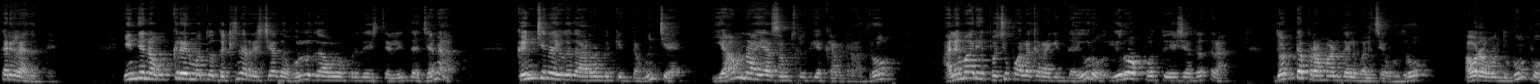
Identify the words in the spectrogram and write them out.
ಕರೆಯಲಾಗುತ್ತೆ ಇಂದಿನ ಉಕ್ರೇನ್ ಮತ್ತು ದಕ್ಷಿಣ ರಷ್ಯಾದ ಹುಲ್ಲುಗಾವಲು ಪ್ರದೇಶದಲ್ಲಿದ್ದ ಜನ ಕಂಚಿನ ಯುಗದ ಆರಂಭಕ್ಕಿಂತ ಮುಂಚೆ ಯಾಮ್ನಾಯ ಸಂಸ್ಕೃತಿಗೆ ಕಾರಣರಾದರು ಅಲೆಮಾರಿ ಪಶುಪಾಲಕರಾಗಿದ್ದ ಇವರು ಯುರೋಪ್ ಮತ್ತು ಏಷ್ಯಾದ ಹತ್ರ ದೊಡ್ಡ ಪ್ರಮಾಣದಲ್ಲಿ ವಲಸೆ ಹೋದರು. ಅವರ ಒಂದು ಗುಂಪು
